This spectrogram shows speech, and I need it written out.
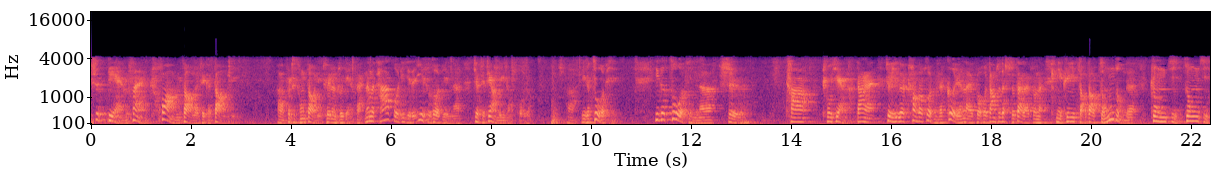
是典范创造了这个道理，啊，不是从道理推论出典范。那么他所理解的艺术作品呢，就是这样的一种活动，啊，一个作品，一个作品呢是。他出现了，当然，就一个创造作品的个人来说，或当时的时代来说呢，你可以找到种种的踪迹、踪迹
